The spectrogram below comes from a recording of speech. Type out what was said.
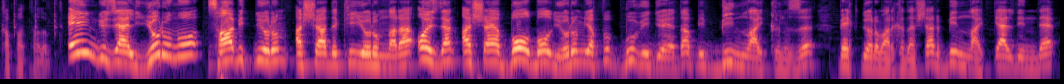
kapatalım. En güzel yorumu sabitliyorum aşağıdaki yorumlara. O yüzden aşağıya bol bol yorum yapıp bu videoya da bir bin like'ınızı bekliyorum arkadaşlar. Bin like geldiğinde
